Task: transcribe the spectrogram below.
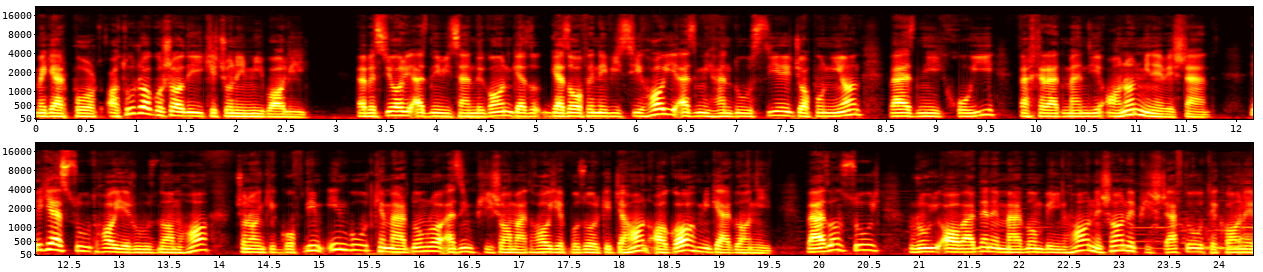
مگر پورت آتور را گشادی که چنین میبالی و بسیاری از نویسندگان گذاف نویسی هایی از میهندوستی ژاپنیان و از نیکخویی و خردمندی آنان می نوشتند. یکی از سودهای روزنامه ها چنان که گفتیم این بود که مردم را از این پیشامدهای بزرگ جهان آگاه می گردانید و از آن سوی روی آوردن مردم به اینها نشان پیشرفت و تکان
